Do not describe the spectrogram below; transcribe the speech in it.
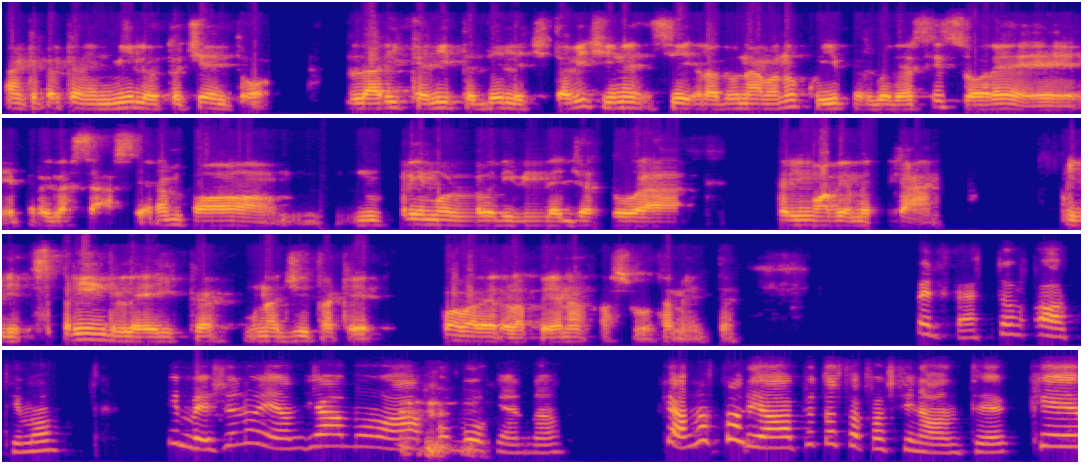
anche perché nel 1800 la ricca elite delle città vicine si radunavano qui per godersi il sole e, e per rilassarsi. Era un po' un primo luogo di villeggiatura per i nuovi americani. Quindi Spring Lake, una gita che può valere la pena assolutamente. Perfetto, ottimo. Invece noi andiamo a Hoboken, che è una storia piuttosto affascinante, che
